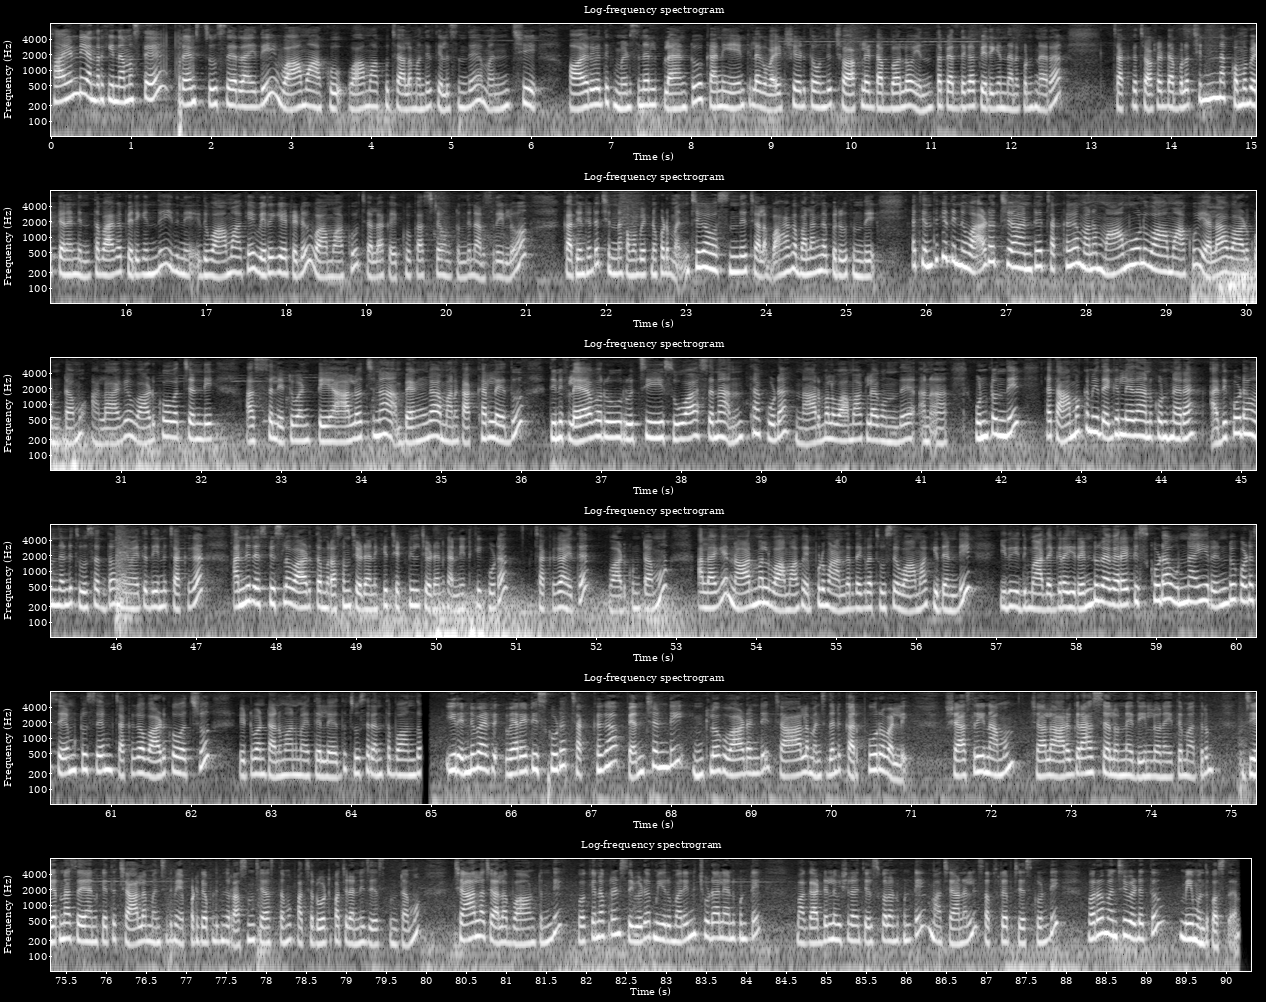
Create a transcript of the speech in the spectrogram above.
Hi అండి అందరికీ నమస్తే. ఫ్రెండ్స్ చూసారా ఇది? వామాకు. వామాకు చాలా మందికి తెలిసిందే. మంచి ఆయుర్వేదిక్ మెడిసినల్ ప్లాంట్. కానీ ఏంటి ఇలాగ వైట్ షేడ్తో ఉంది? చాక్లెట్ డబ్బాలో ఎంత పెద్దగా పెరిగింది అనుకుంటున్నారా చక్కగా చాక్లెట్ డబ్బాలో చిన్న కొమ్మ పెట్టానండి. ఇంత బాగా పెరిగింది. ఇది ఇది వామాకే వెరిగేటెడ్ వామాకు. చాలా ఎక్కువ కాస్టే ఉంటుంది నర్సరీలో. కథ ఏంటంటే చిన్న కొమ్మ పెట్టినా కూడా మంచిగా వస్తుంది. చాలా బాగా బలంగా పెరుగుతుంది. అయితే ఎందుకు దీన్ని వాడొచ్చా అంటే చక్కగా మనం మామూలు వామాకు ఎలా వాడుకుంటామో అలాగే వాడుకోవచ్చండి. అస్సలు ఎటువంటి ఆలోచన బెంగ మనకు అక్కర్లేదు. దీని ఫ్లేవరు రుచి సువాసన అంతా కూడా నార్మల్ వామాకులాగా ఉంది అని ఉంటుంది. అయితే ఆ మొక్క మీ దగ్గర లేదా అనుకుంటున్నారా? అది కూడా ఉందండి చూసేద్దాం. మేమైతే దీన్ని చక్కగా అన్ని రెసిపీస్లో వాడతాం. రసం చేయడానికి చట్నీలు చేయడానికి అన్నిటికీ కూడా చక్కగా అయితే వాడుకుంటాము. అలాగే నార్మల్ వామాకు ఎప్పుడు మన అందరి దగ్గర చూసే వామాకు ఇదండి. ఇది ఇది మా దగ్గర ఈ రెండు వెరైటీస్ కూడా ఉన్నాయి. రెండు కూడా సేమ్ టు సేమ్ చక్కగా వాడుకోవచ్చు. ఎటువంటి అనుమానం అయితే లేదు. చూసారు ఎంత బాగుందో? ఈ రెండు వెరైటీస్ కూడా చక్కగా పెంచండి. ఇంట్లోకి వాడండి. చాలా మంచిదండి కర్పూరవల్లి. శాస్త్రీయ నామం చాలా ఆరోగ్య రహస్యాలు ఉన్నాయి దీనిలోనైతే మాత్రం. జీర్ణాశయానికి అయితే చాలా మంచిది. మేము ఎప్పటికప్పుడు దీన్ని రసం చేస్తాము పచ్చ రోటి పచ్చడి అన్నీ చేసుకుంటాము. చాలా చాలా బాగుంటుంది. ఓకేనా ఫ్రెండ్స్? ఈ వీడియో మీరు మరిన్ని చూడాలి అనుకుంటే మా గార్డెన్ల విషయాన్ని తెలుసుకోవాలనుకుంటే మా ఛానల్ని సబ్స్క్రైబ్ చేసుకోండి. మరో మంచి వీడియోతో మీ ముందుకు వస్తాను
